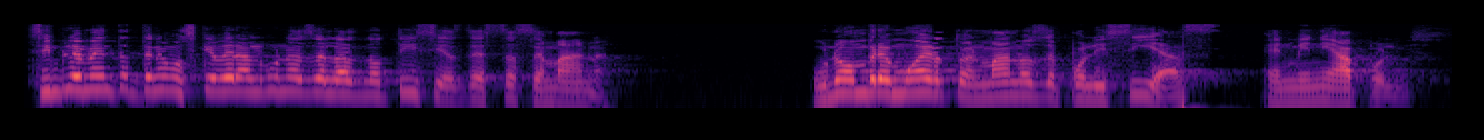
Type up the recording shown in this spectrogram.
Simplemente tenemos que ver algunas de las noticias de esta semana. Un hombre muerto en manos de policías en Minneapolis.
